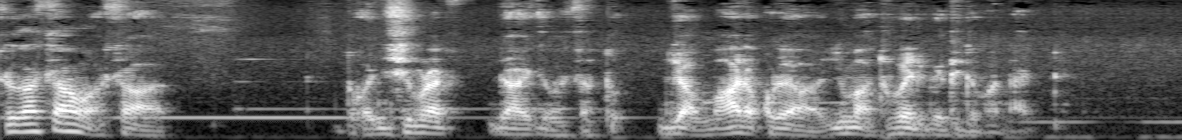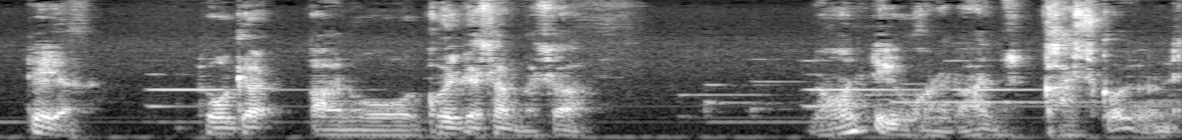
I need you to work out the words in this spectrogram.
菅さんはさ、とか西村大臣はさ、といや、まだこれは今止めるべきではないって。で、東京、あの、小池さんがさ、なんて言うかな、あ賢いよね。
